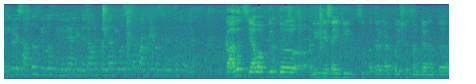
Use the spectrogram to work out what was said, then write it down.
एकीकडे सातच दिवस दिलेले आहे त्याच्यामध्ये पहिला दिवस असा तांत्रिक अडचणीचा ठरलाय. कालच या बाबतीत अनिल देसाईजीची पत्रकार परिषद संपल्यानंतर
